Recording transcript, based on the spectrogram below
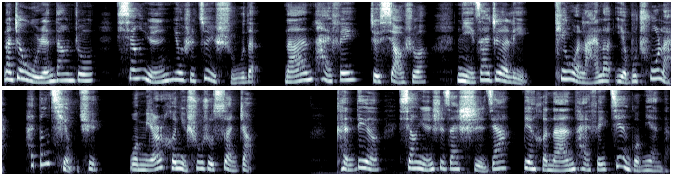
那这五人当中，湘云又是最熟的。南安太妃就笑说：“你在这里听我来了也不出来，还等请去？我明儿和你叔叔算账。”肯定湘云是在史家便和南安太妃见过面的。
